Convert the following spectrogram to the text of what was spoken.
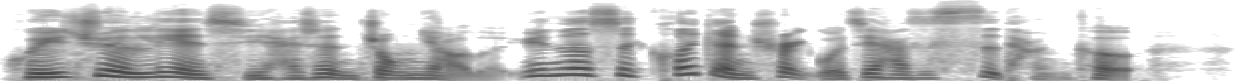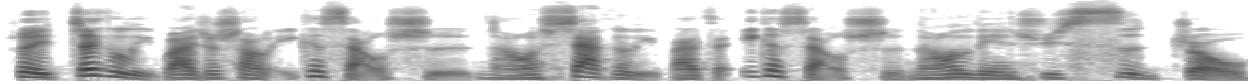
回去的练习还是很重要的，因为那是 Click and Trick，我记得还是四堂课。所以这个礼拜就上了一个小时，然后下个礼拜再一个小时，然后连续四周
